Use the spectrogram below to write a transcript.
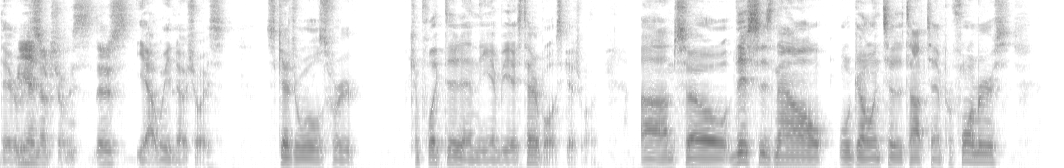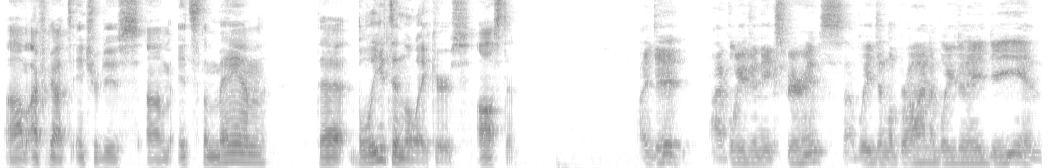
there was we had no choice. There's yeah, we had no choice. Schedules were conflicted, and the NBA is terrible at scheduling. Um, so this is now we'll go into the top ten performers. Um, I forgot to introduce. Um, it's the man that believed in the Lakers, Austin. I did. I believed in the experience. I believed in LeBron. I believed in AD, and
